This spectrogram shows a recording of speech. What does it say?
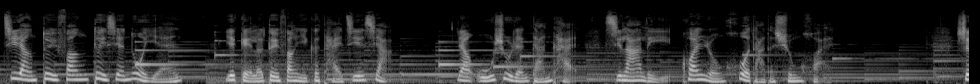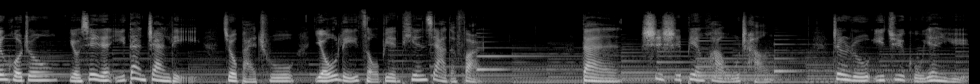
既让对方兑现诺言，也给了对方一个台阶下，让无数人感慨希拉里宽容豁达的胸怀。生活中有些人一旦占理，就摆出有理走遍天下的范儿，但世事变化无常，正如一句古谚语：“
